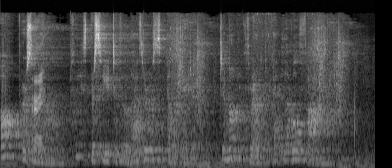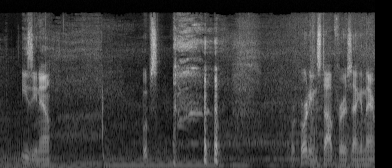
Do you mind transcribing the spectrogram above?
All personnel, please proceed to the Lazarus elevator. Demonic threat at level 5. Easy now. Whoops. Recording stopped for a second there.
